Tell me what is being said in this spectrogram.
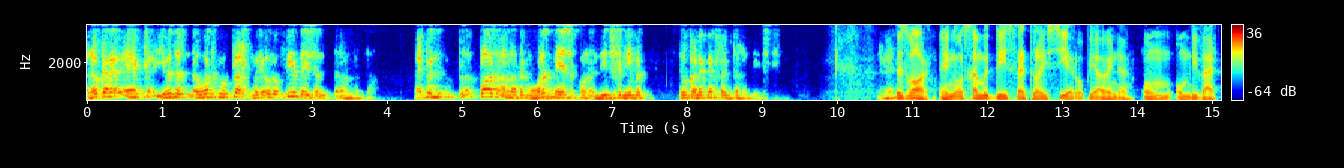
En nou kan ek jy weet as nou word geplig met die ou nog 4000 rand betaal. Maar ek ben plaas aan dat ek 100 mense kon in diens geneem het Nou kan ek net 50 in diens neem. Dis waar en ons gaan moet desentraliseer op die ou ende om om die werk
